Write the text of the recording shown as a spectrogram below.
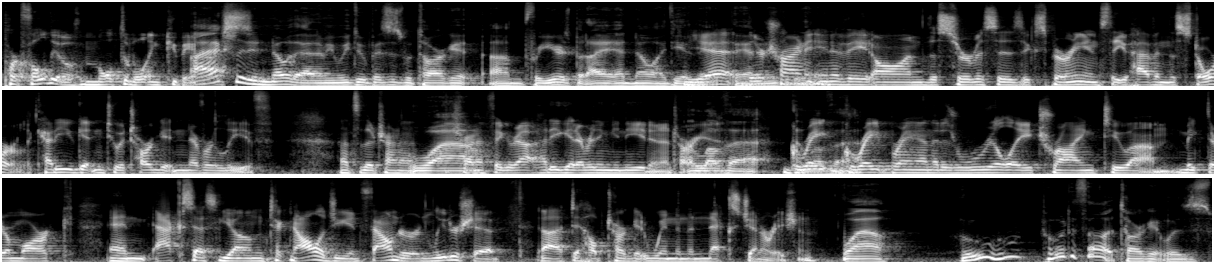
portfolio of multiple incubators. I actually didn't know that. I mean, we do business with Target um, for years, but I had no idea. yeah, they, they they're trying to innovate on the services experience that you have in the store. Like, how do you get into a Target and never leave? That's what they're trying to Wow. trying to figure out. How do you get everything you need in a Target? love that. I Great, love that. great brand that is really trying to um, make their mark and access young technology and founder and leadership uh, to help Target win in the next generation. Wow. Who, who who would have thought Target was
